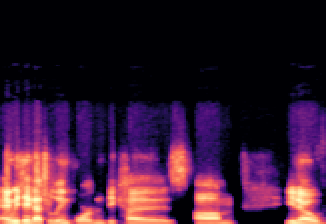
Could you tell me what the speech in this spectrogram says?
and we think that's really important because um, you know,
